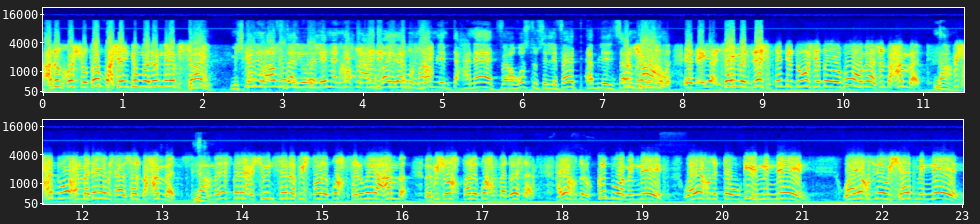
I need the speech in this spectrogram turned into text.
عايزين تخشوا طب عشان تجيبوا مليون جنيه في السنة؟ طيب. مش كان الأفضل يقول لنا إن إحنا هنغير. نظام الامتحانات في أغسطس اللي فات قبل السنة ما شهر إن- زي ما الناس بتدي دروس يضربوهم يا أستاذ محمد. نعم. مفيش حد بيروح المدارس يا أستاذ محمد. نعم. المدارس بقى 20 سنة مفيش طالب واحد ثانوية عامة مفيش واحد طالب واحد مدرسه هياخد القدوة منين؟ وهياخد التوجيه منين؟ وهياخد الإرشاد منين؟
